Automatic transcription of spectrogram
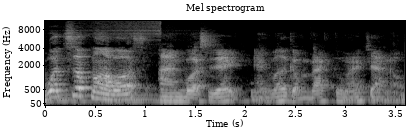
What's up mga boss? I'm Boss Jake and welcome back to my channel.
